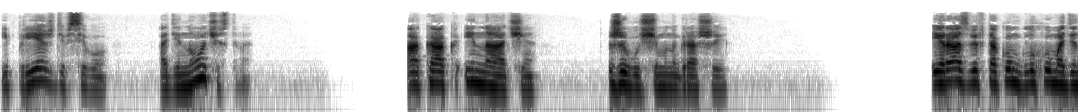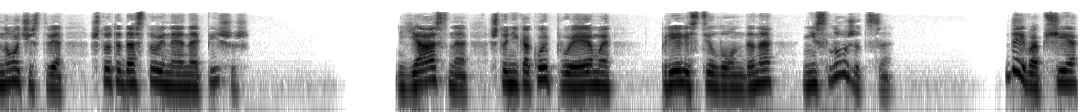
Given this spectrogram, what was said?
и, прежде всего, одиночество. А как иначе, живущему на гроши? И разве в таком глухом одиночестве что-то достойное напишешь? Ясно, что никакой поэмы «Прелести Лондона» не сложится — да и вообще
